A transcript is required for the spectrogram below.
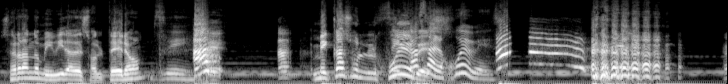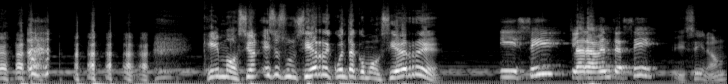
cerrando mi vida de soltero. Sí. Eh, Ah. me caso el jueves. casa el jueves. ¡Qué emoción! ¿Eso es un cierre? ¿Cuenta como cierre? Y sí, claramente sí. Y sí, ¿no?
